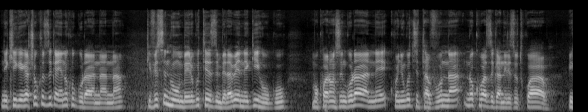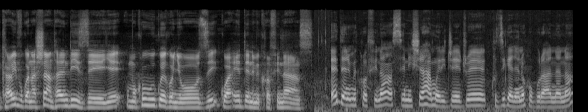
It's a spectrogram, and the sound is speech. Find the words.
ni ikigega cyo kuziganya no kuguranana gifise intumbero guteza imbere abenegihugu mu kubaronsa ingurane ku nyungu zitavuna no kubaziganiriza utwabo bikaba bivugwa na chantal ndizeye umukuru w'urwego nyobozi rwa edeni microfinance Eden Microfinance ni ishyirahamwe rijejwe kuziganya no kuguranana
